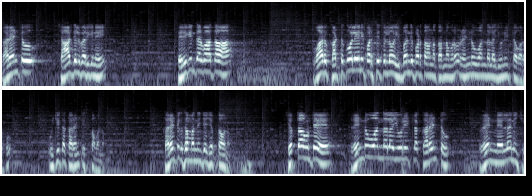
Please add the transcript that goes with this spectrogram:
కరెంటు ఛార్జీలు పెరిగినాయి. పెరిగిన తర్వాత వారు కట్టుకోలేని పరిస్థితుల్లో ఇబ్బంది పడతా ఉన్న తరుణంలో రెండు వందల యూనిట్ల వరకు ఉచిత కరెంట్ ఇస్తామన్నాం. కరెంటుకు సంబంధించి చెప్తా ఉన్నాం. చెప్తా ఉంటే రెండు వందల యూనిట్ల కరెంటు రెండు నెలల నుంచి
